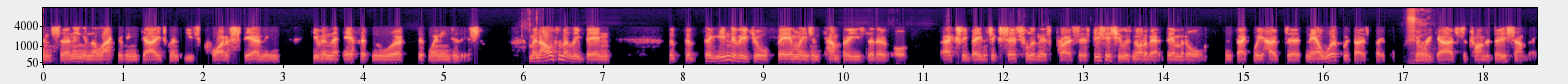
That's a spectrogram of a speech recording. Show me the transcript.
concerning, and the lack of engagement is quite astounding given the effort and work that went into this. I mean, ultimately, Ben, the, the, the individual families and companies that have actually been successful in this process, this issue is not about them at all. In fact, we hope to now work with those people sure. in regards to trying to do something.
